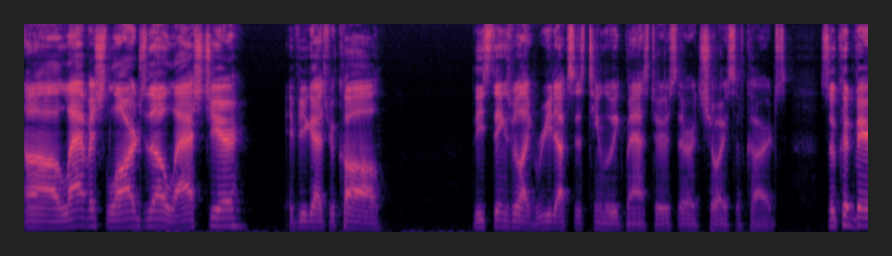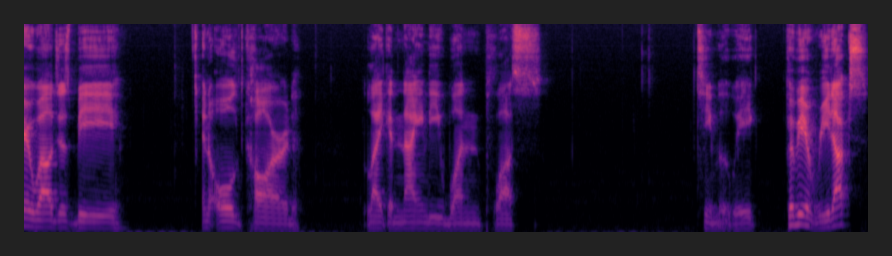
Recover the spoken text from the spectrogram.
Uh, lavish large though last year, if you guys recall, these things were like Redux's Team of the Week Masters. They're a choice of cards, so it could very well just be an old card, like a 91 plus Team of the Week. Could be a Redux.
